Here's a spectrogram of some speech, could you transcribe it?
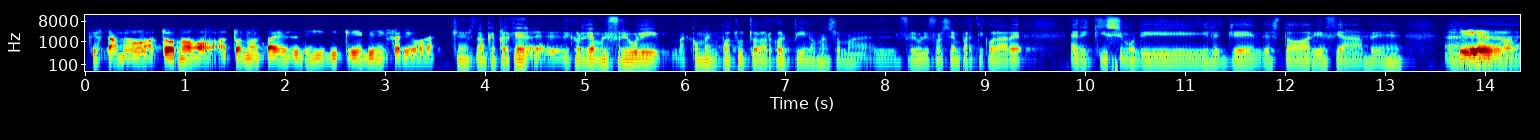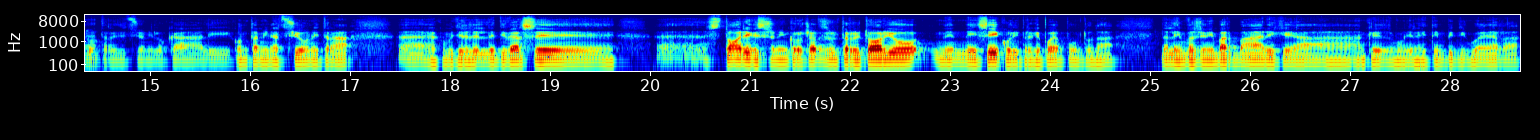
che stanno attorno, attorno, al paese di, di Tribili inferiore. Certo, anche perché eh, ricordiamo il Friuli, ma come un po' tutto l'arco alpino, ma insomma il Friuli forse in particolare è ricchissimo di leggende, storie, fiabe, sì, eh, esatto. tradizioni locali, contaminazioni tra eh, dire, le, le, diverse eh, storie che si sono incrociate sul territorio ne, nei secoli, perché poi appunto da, dalle invasioni barbariche a, anche dire, ai tempi di guerra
